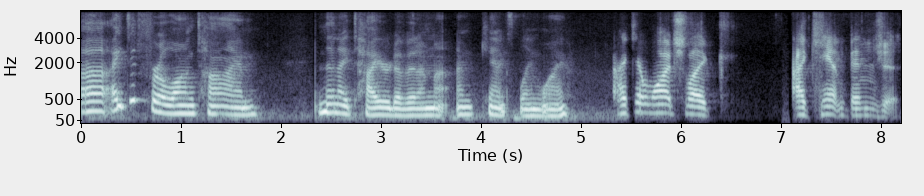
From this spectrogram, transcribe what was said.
Uh, I did for a long time, and then I tired of it. I'm not. I can't explain why. I can watch like I can't binge it.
